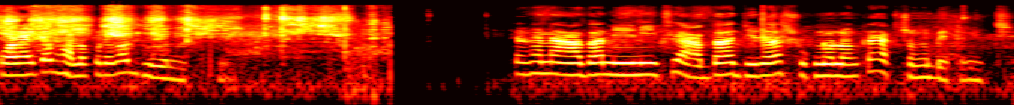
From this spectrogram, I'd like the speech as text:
কড়াইটা ভালো করে এবার ধুয়ে নিচ্ছি। এখানে আদা নিয়ে নিচ্ছি আদা, জিরা, শুকনো লঙ্কা একসঙ্গে বেটে নিচ্ছি।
